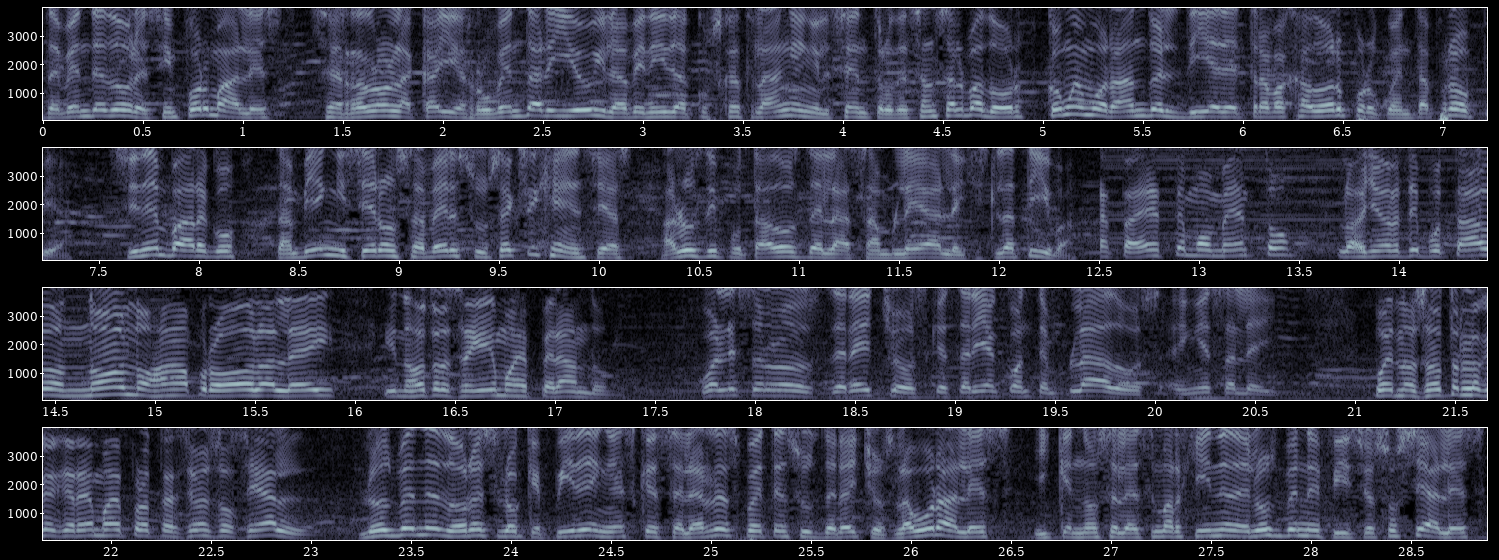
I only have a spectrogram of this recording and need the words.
de vendedores informales cerraron la calle Rubén Darío y la avenida Cuscatlán en el centro de San Salvador conmemorando el Día del Trabajador por cuenta propia. Sin embargo, también hicieron saber sus exigencias a los diputados de la Asamblea Legislativa. Hasta este momento, los señores diputados no nos han aprobado la ley y nosotros seguimos esperando. ¿Cuáles son los derechos que estarían contemplados en esa ley? Pues nosotros lo que queremos es protección social. Los vendedores lo que piden es que se les respeten sus derechos laborales y que no se les margine de los beneficios sociales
